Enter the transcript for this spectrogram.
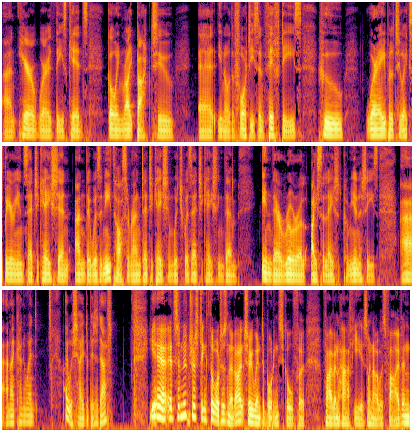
And here were these kids going right back to, uh, you know, the 40s and 50s who were able to experience education and there was an ethos around education which was educating them in their rural isolated communities uh, and i kind of went i wish i had a bit of that yeah, it's an interesting thought, isn't it? I too went to boarding school for five and a half years when I was five, and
